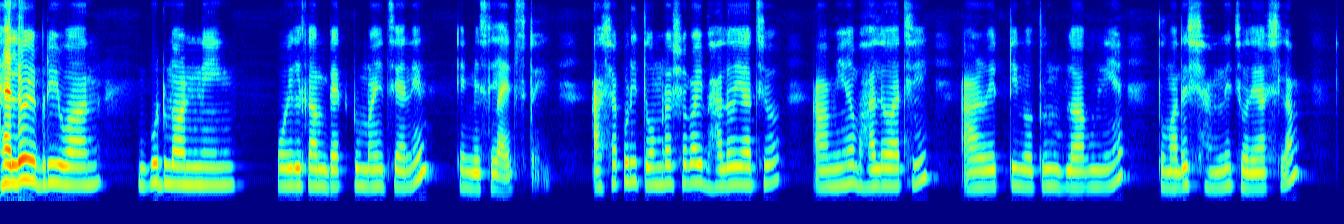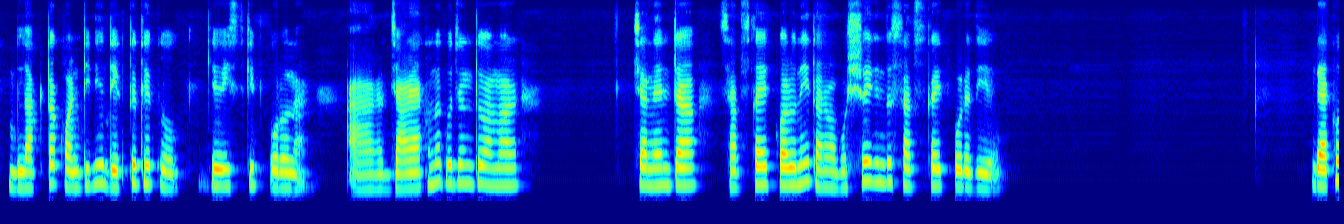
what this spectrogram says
Hello everyone good morning welcome back to my channel M S lifestyle আশা করি তোমরা সবাই ভালোই আছো, আমিও ভালো আছি। আরও একটি নতুন ব্লগ নিয়ে তোমাদের সামনে চলে আসলাম। ব্লগটা কন্টিনিউ দেখতে থেকো, কেউ স্কিপ করো না। আর যারা এখনও পর্যন্ত আমার চ্যানেলটা সাবস্ক্রাইব করোনি, তারা অবশ্যই কিন্তু সাবস্ক্রাইব করে দিও। দেখো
